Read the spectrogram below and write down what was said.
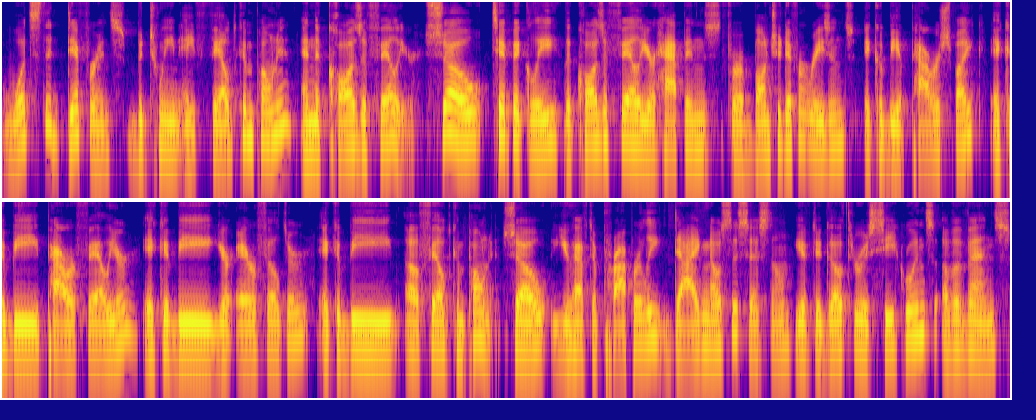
What's the difference between a failed component and the cause of failure? So, typically, the cause of failure happens for a bunch of different reasons. It could be a power spike, it could be power failure, it could be your air filter, it could be a failed component. So, you have to properly diagnose the system. You have to go through a sequence of events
